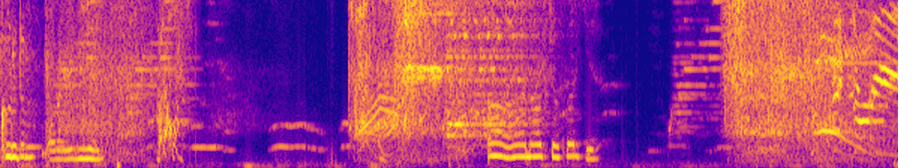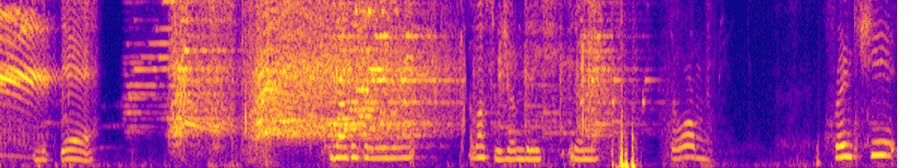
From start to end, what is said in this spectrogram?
Kırdım orayı güzel. Yapacaklar ki? Bitti. Bir daha tekrar basmayacağım direkt ilerle. Devam. Frank'i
